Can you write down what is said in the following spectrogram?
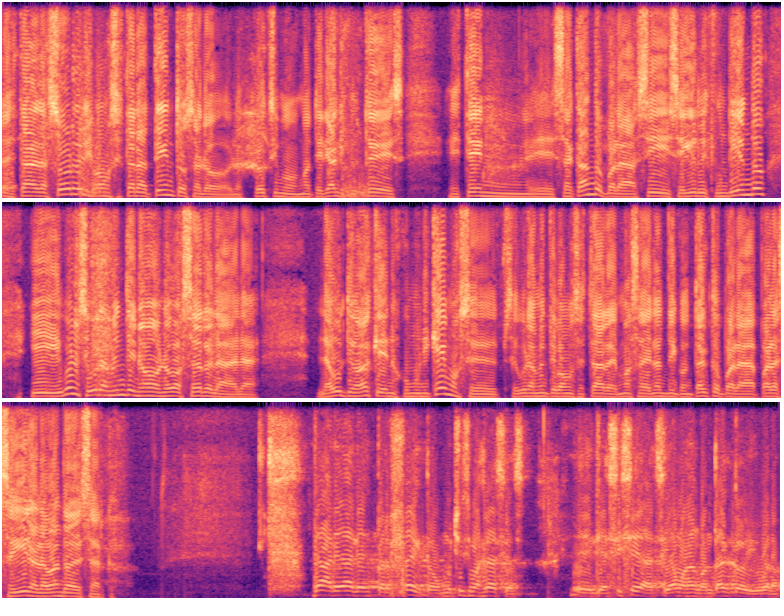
está a las órdenes, vamos a estar atentos a los próximos materiales que ustedes estén sacando para así seguir difundiendo y bueno, seguramente no, no va a ser la la última vez que nos comuniquemos. Eh, seguramente vamos a estar más adelante en contacto para, para seguir a la banda de cerca. Dale, dale, perfecto, muchísimas gracias. Eh, que así sea, sigamos en contacto y bueno,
